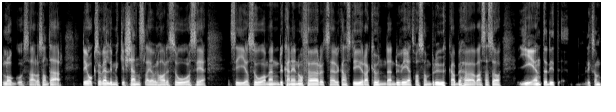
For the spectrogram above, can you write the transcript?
logosar och sånt där. Det är också väldigt mycket känsla. Jag vill ha det så och se si och så. Men du kan ändå förutse, du kan styra kunden, du vet vad som brukar behövas. Alltså, ge inte ditt liksom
